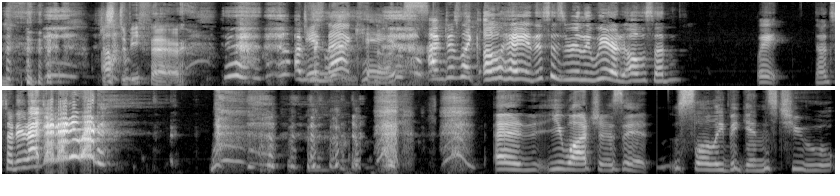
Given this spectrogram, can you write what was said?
Just to be um, fair. I'm In that like- case, I'm just like, oh hey, this is really weird. All of a sudden, wait, no, it's starting. and you watch as it slowly begins to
